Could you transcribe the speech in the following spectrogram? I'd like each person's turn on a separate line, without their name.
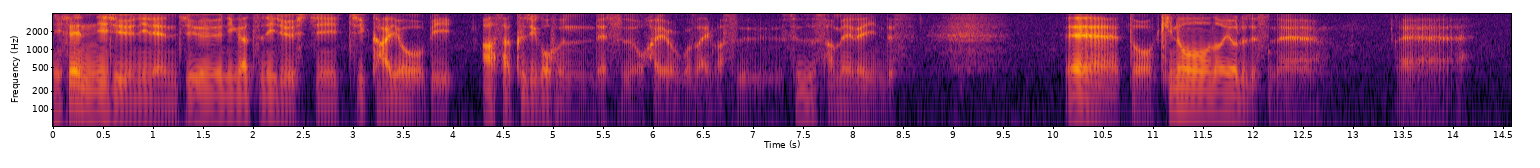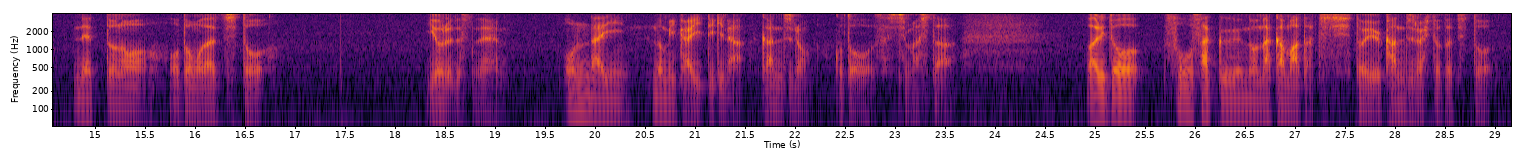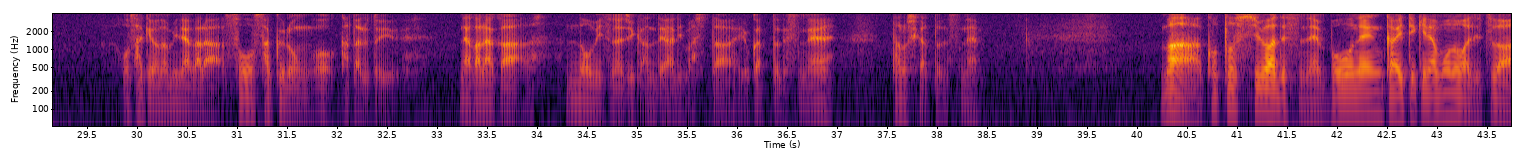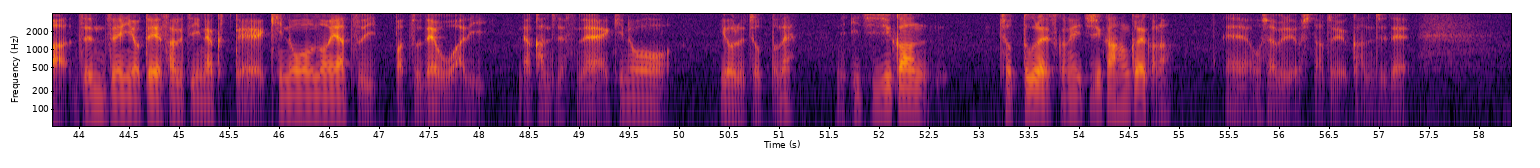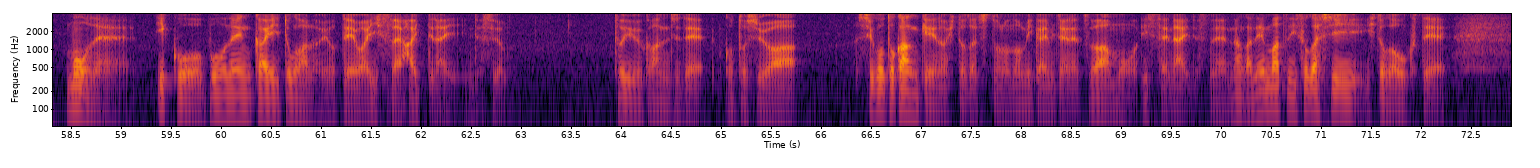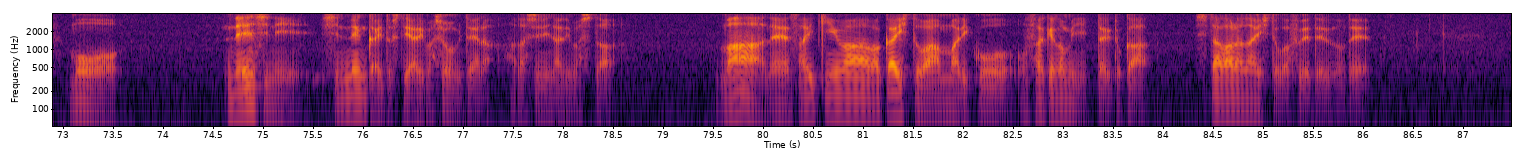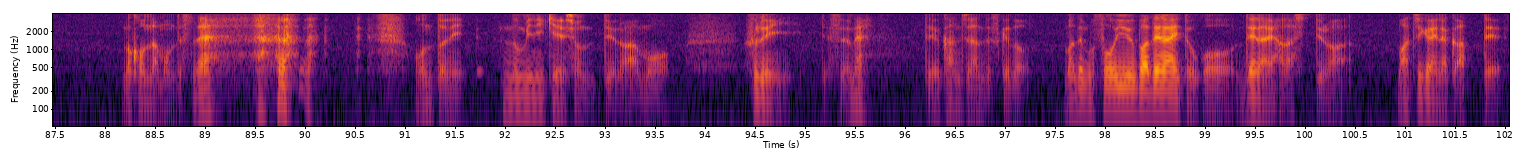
2022年12月27日火曜日朝9時5分です。おはようございます。鈴雨レインです。えー、と昨日の夜ですね、えー、ネットのお友達と夜ですねオンライン飲み会的な感じのことをしました。割と創作の仲間たちという感じの人たちとお酒を飲みながら創作論を語るというなかなか濃密な時間でありました。よかったですね。楽しかったですね。まあ今年はですね忘年会的なものは実は全然予定されていなくて昨日のやつ一発で終わりな感じですね。昨日夜ちょっとね1時間ちょっとぐらいですかね。1時間半くらいかな、えー、おしゃべりをしたという感じで。もうね以降忘年会とかの予定は一切入ってないんですよ。という感じで今年は仕事関係の人たちとの飲み会みたいなやつはもう一切ないですね。なんか年末忙しい人が多くてもう年始に新年会としてやりましょうみたいな話になりました。まあね最近は若い人はあんまりこうお酒飲みに行ったりとかしたがらない人が増えてるので。まあ、こんなもんですね。本当にノミニケーションっていうのはもう古いですよね。っていう感じなんですけど。まあでもそういう場でないとこう出ない話っていうのは間違いなくあって、ね、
